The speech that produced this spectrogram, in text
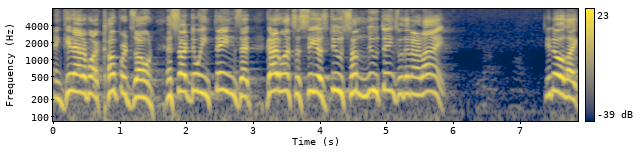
and get out of our comfort zone and start doing things that God wants to see us do, some new things within our life. You know, like,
